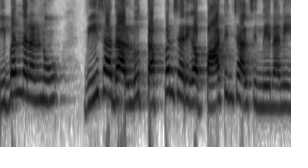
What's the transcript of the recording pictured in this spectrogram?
నిబంధనలను వీసాదారులు తప్పనిసరిగా పాటించాల్సిందేనని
